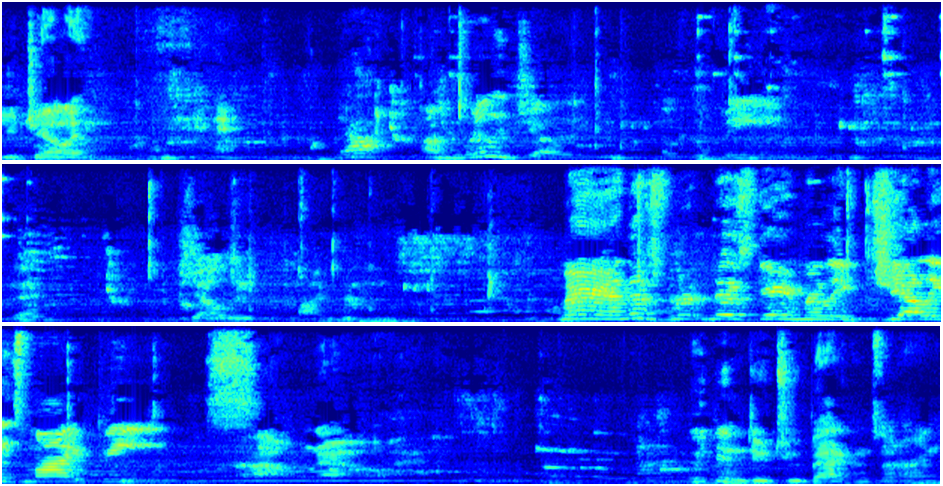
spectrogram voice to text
You jelly? Yeah, I'm really jelly of the bean that jellied my beans. Man, this this game really jellies my beans. Oh no. We didn't do too bad considering.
